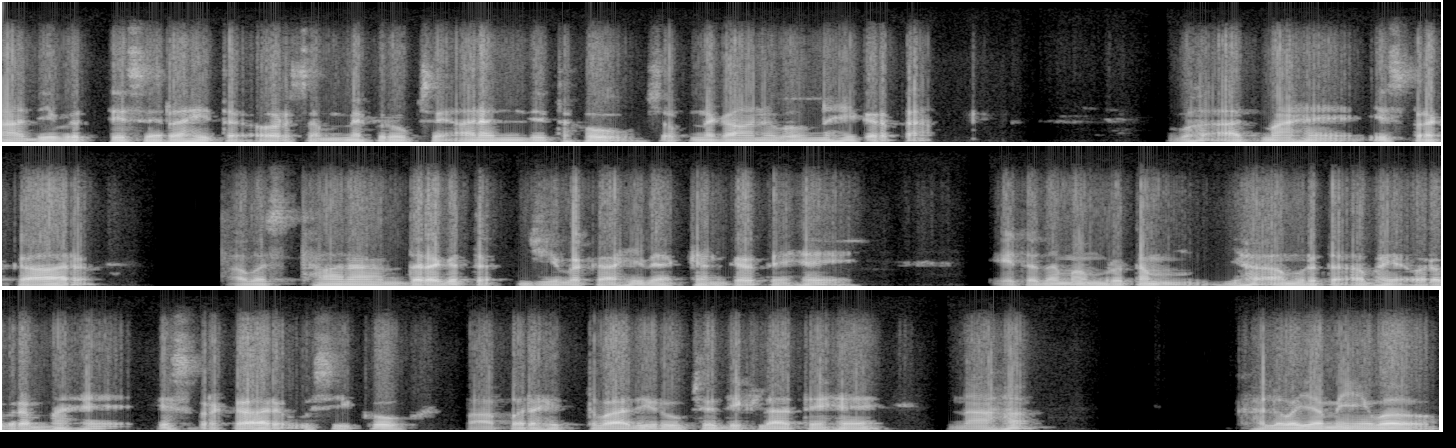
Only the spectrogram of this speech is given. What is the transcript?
आदि वृत्ति से रहित और सम्यक रूप से आनंदित हो, स्वप्न का अनुभव नहीं करता। वह आत्मा है। इस प्रकार अवस्थानांतर्गत जीव का ही व्याख्यान करते हैं। एतदम अमृतम, यह अमृत अभय और ब्रह्म है। इस प्रकार उसी को पापरहितवादी रूप से दिखलाते हैं। नाह, खलवयमेव।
